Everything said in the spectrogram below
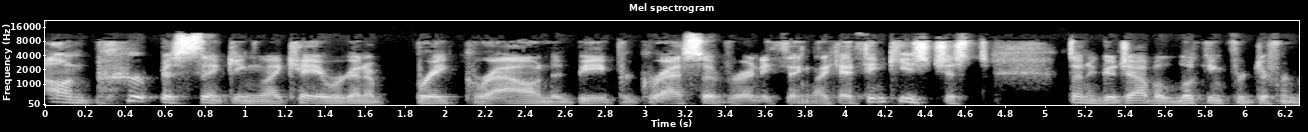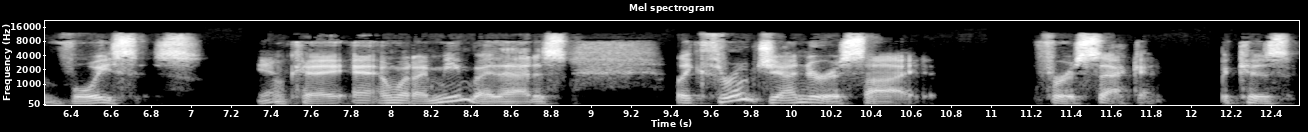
on purpose thinking like, hey, we're going to break ground and be progressive or anything. Like, I think he's just done a good job of looking for different voices. Yeah. Okay. And, and what I mean by that is like throw gender aside for a second because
